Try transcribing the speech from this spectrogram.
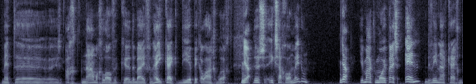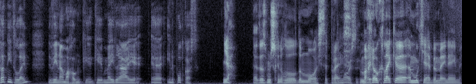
Met acht namen geloof ik erbij. Van hey, kijk, die heb ik al aangebracht. ja. Dus ik zou gewoon meedoen. Ja. Je maakt een mooie prijs. En de winnaar krijgt dat niet alleen. De winnaar mag ook een keer, meedraaien eh, in de podcast. Ja. Ja, dat is misschien nog wel de mooiste prijs. De mooiste. Dan Mag je ook gelijk eh, een moedje hebben meenemen.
